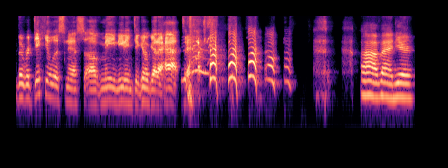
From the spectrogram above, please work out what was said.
the ridiculousness of me needing to go get a hat. oh man, you're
